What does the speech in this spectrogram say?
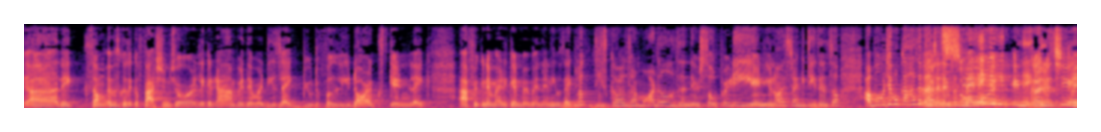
like like a fashion show or like a ramp where there were these like beautifully dark skin like African American women and he was like look these girls are models and they're so pretty and you know اس طرح کی چیزیں سو اب مجھے وہ کہاں سے پتہ چلے بیکاز میں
